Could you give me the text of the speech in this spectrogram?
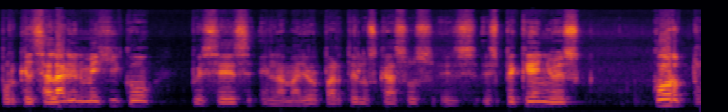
porque el salario en México pues es, en la mayor parte de los casos, es, pequeño, es corto.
